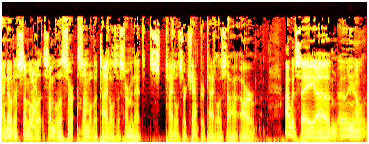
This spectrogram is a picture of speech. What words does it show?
I noticed some yeah. of the some of the some of the titles, the sermonette titles or chapter titles, uh, are I would say, uh, you know,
